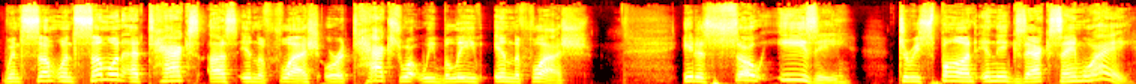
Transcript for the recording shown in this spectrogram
when some when someone attacks us in the flesh or attacks what we believe in the flesh, it is so easy to respond in the exact same way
